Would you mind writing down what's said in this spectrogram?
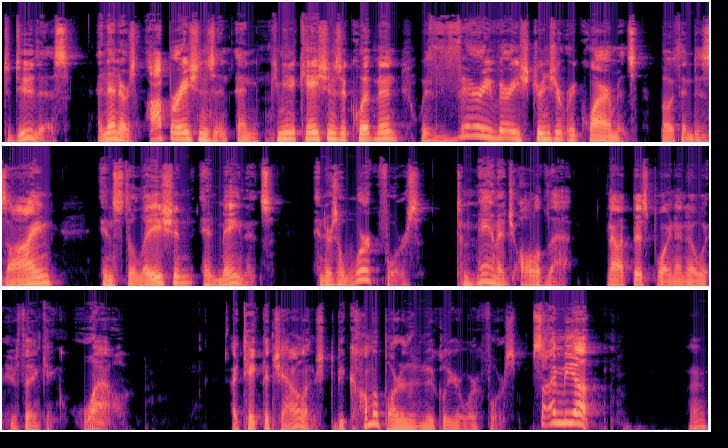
to do this. And then there's operations and, and, communications equipment with very, very stringent requirements, both in design, installation, and maintenance. And there's a workforce to manage all of that. Now, at this point, I know what you're thinking. Wow. I take the challenge to become a part of the nuclear workforce. Sign me up. Well,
